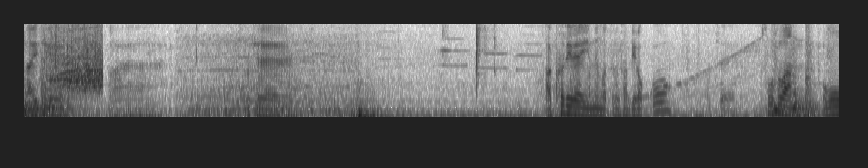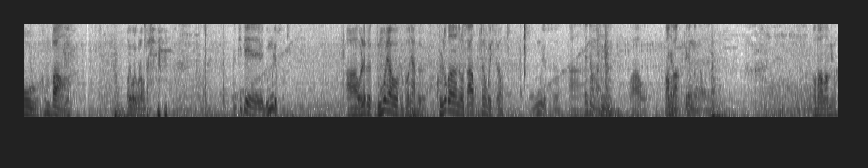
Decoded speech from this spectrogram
나이스. 와, 이렇게 아크릴에 있는 것들은 다 밀었고 이제 소소한 오 한방. 어이구 올라온다. PP에 눈물이 없어. 아 원래 그 눈물이라고 그 뭐냐 그 글루건으로 쌓아 붙여놓은 거 있죠? 눈물이 없어서. 아. 센터 맞추면 와우. 빵빵. 그냥 막 나오네. 어마어마합니다.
